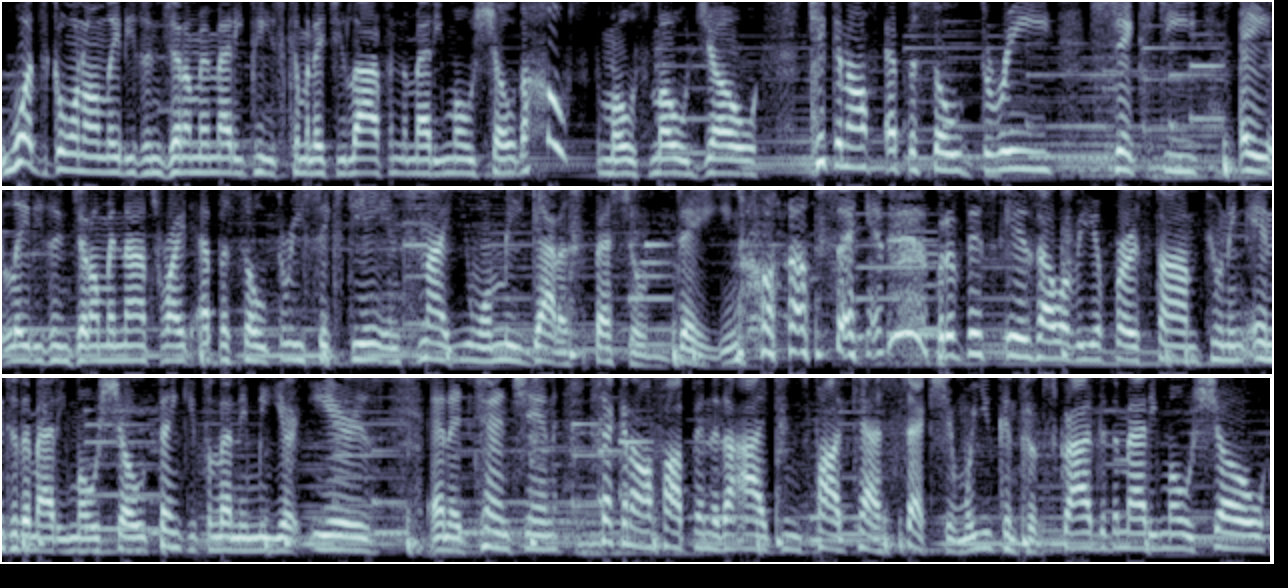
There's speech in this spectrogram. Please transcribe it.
What's going on, ladies and gentlemen? Matty Peace coming at you live from the Matty Mo Show, the host, the most mojo, kicking off episode 368, ladies and gentlemen. That's right, episode 368. And tonight, you and me got a special day. You know what I'm saying? But if this is, however, your first time tuning into the Matty Mo Show, thank you for lending me your ears and attention. Second off, hop into the iTunes podcast section where you can subscribe to the Matty Mo Show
